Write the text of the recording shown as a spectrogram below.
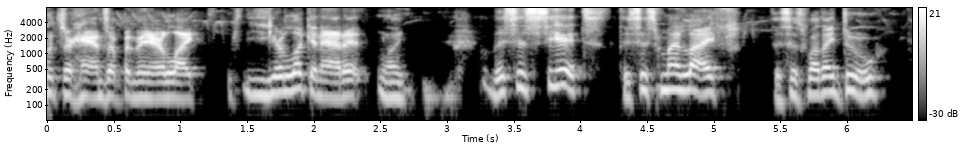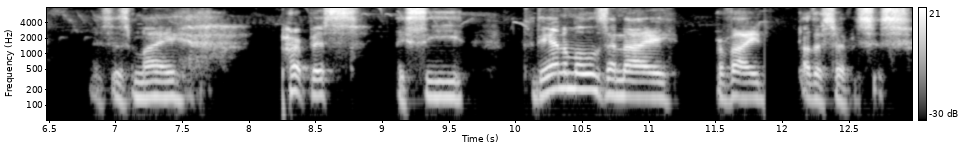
puts her hands up in the air, like you're looking at it, like this is it. This is my life. This is what I do. This is my purpose. I see to the animals and I provide other services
